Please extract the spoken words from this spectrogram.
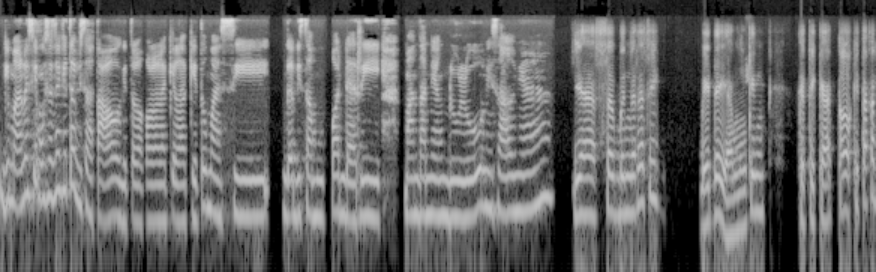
Gimana sih maksudnya kita bisa tahu gitu loh kalau laki-laki itu masih nggak bisa move on dari mantan yang dulu misalnya. Ya sebenarnya sih beda ya. Mungkin ketika kalau kita kan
